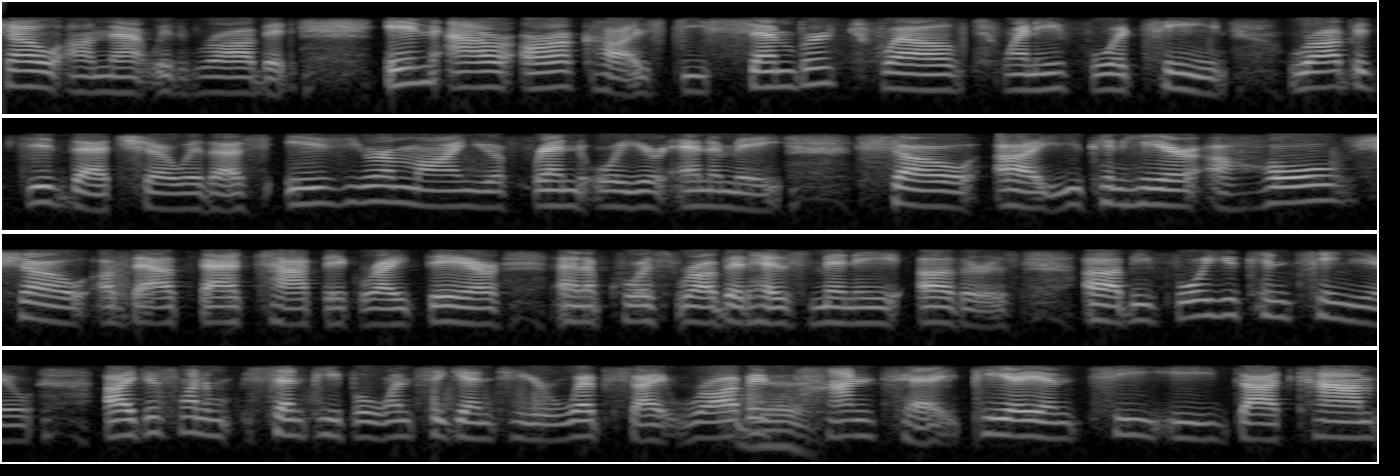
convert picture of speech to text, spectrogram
show on that with Robert in our archives, December 12, 2014. Robert did that show with us. Is your mind your friend or your enemy? So uh, you can hear a whole show about that topic right there. And of course, Robert has many others. Uh, before you continue, I just want to send people once again to your website, Robert Pante, P A N T E dot com.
